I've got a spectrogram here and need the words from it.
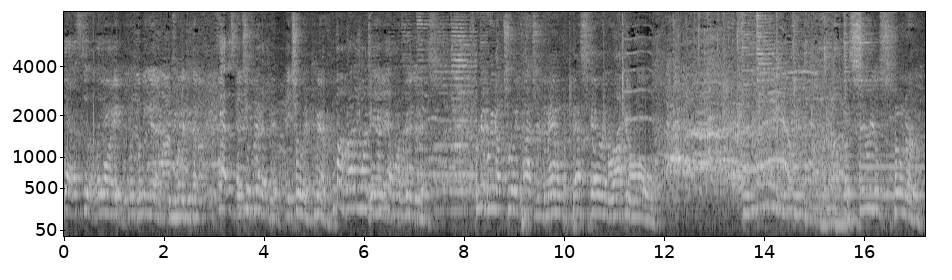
yeah, let's do it. What do you want to do? let let me, uh, if you want to do that. Yeah, let's bring your friend up here. Hey, Troy, come here. Come on, brother. You want to Yeah, yeah, yeah, come on, we're gonna do this. We're gonna bring up Troy Patrick, the man with the best hair in rock and roll. The serial spooner.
